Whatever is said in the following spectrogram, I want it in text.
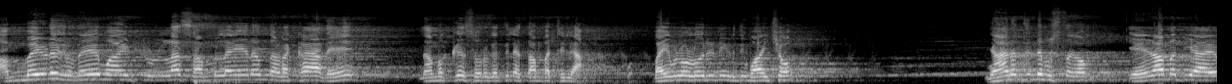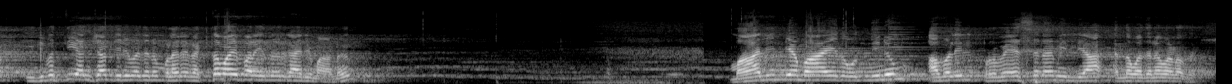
അമ്മയുടെ ഹൃദയമായിട്ടുള്ള സംലയനം നടക്കാതെ നമുക്ക് സ്വർഗത്തിൽ എത്താൻ പറ്റില്ല. ബൈബിൾ ഉള്ളവരിനെ എഴുതി വായിച്ചോ? ജ്ഞാനത്തിന്റെ പുസ്തകം ഏഴാം അധ്യായം ഇരുപത്തി അഞ്ചാം തിരുവചനം വളരെ വ്യക്തമായി പറയുന്ന ഒരു കാര്യമാണ്. മാലിന്യമായതൊന്നിനും അവളിൽ പ്രവേശനമില്ല എന്ന വചനമാണത്.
